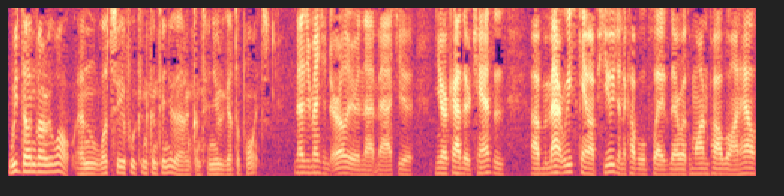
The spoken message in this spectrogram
we've done very well, and let's see if we can continue that and continue to get the points. And as you mentioned earlier in that match, you, New York had their chances, uh, but Matt Reis came up huge in a couple of plays there with Juan Pablo Angel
